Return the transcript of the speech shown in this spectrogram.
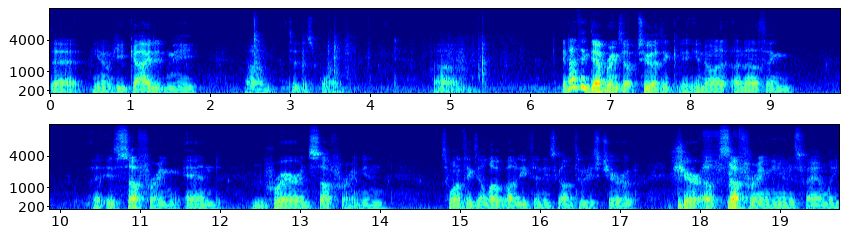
that, you know, he guided me um, to this point. Um, and I think that brings up, too, I think, you know, another thing uh, is suffering and Hmm. prayer and suffering and it's one of the things I love about Ethan he's gone through his share of share of suffering he and his family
